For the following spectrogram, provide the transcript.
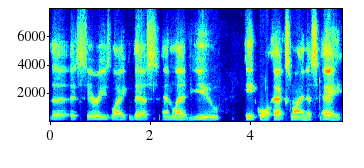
the series like this and let u equal x minus a.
